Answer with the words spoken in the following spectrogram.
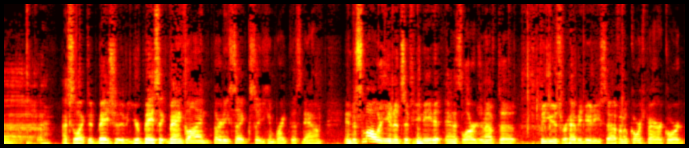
Uh, I selected basic, your basic bank line, 36, so you can break this down into smaller units if you need it, and it's large enough to, to use for heavy-duty stuff. And, of course, paracord,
